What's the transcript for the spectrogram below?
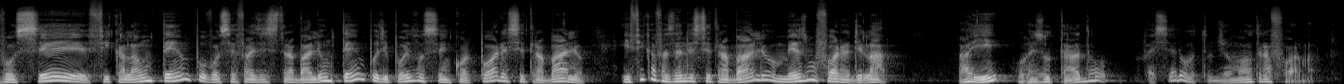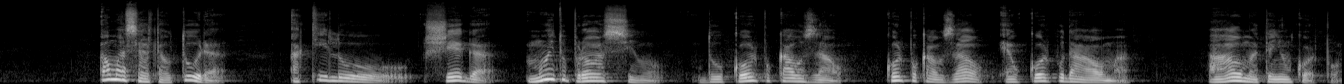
Você fica lá um tempo, você faz esse trabalho um tempo, depois você incorpora esse trabalho e fica fazendo esse trabalho mesmo fora de lá. Aí o resultado vai ser outro, de uma outra forma. A uma certa altura, aquilo chega muito próximo do corpo causal. Corpo causal é o corpo da alma. A alma tem um corpo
